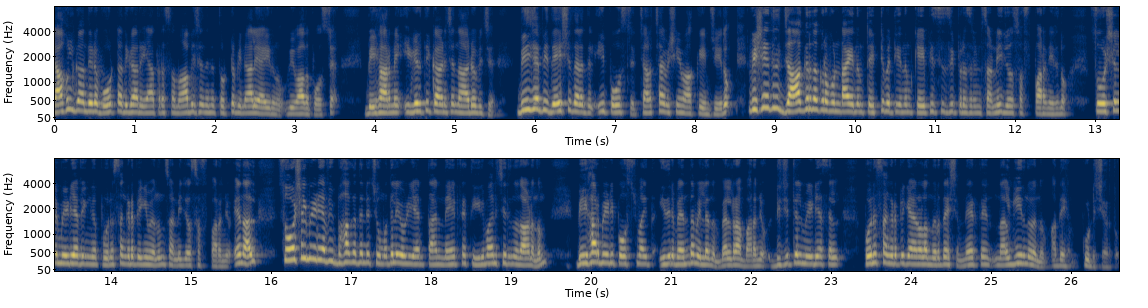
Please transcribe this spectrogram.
രാഹുൽ ഗാന്ധിയുടെ വോട്ട് അധികാർ യാത്ര സമാപിച്ചതിന് തൊട്ടു പിന്നാലെയായിരുന്നു വിവാദ പോസ്റ്റ് ബീഹാറിനെ ഇകഴ്ത്തി കാണിച്ചെന്ന് ആരോപിച്ച് ബി ദേശീയ തലത്തിൽ ഈ പോസ്റ്റ് ചർച്ചാ വിഷയമാക്കുകയും ചെയ്തു. വിഷയത്തിൽ ജാഗ്രത കുറവുണ്ടായെന്നും തെറ്റുപറ്റിയെന്നും K P C C president Sunny Joseph പറഞ്ഞിരുന്നു. സോഷ്യൽ മീഡിയ വിങ് പുനഃസംഘടിപ്പിക്കുമെന്നും സണ്ണി ജോസഫ് പറഞ്ഞു. എന്നാൽ സോഷ്യൽ മീഡിയ വിഭാഗത്തിന്റെ ചുമതലയൊഴിയാൻ താൻ നേരത്തെ തീരുമാനിച്ചിരുന്നതാണെന്നും ബീഹാർ ബി ഡി പോസ്റ്റുമായി ഇതിന് ബന്ധമില്ലെന്നും ബൽറാം പറഞ്ഞു. ഡിജിറ്റൽ മീഡിയ സെൽ പുനഃസംഘടിപ്പിക്കാനുള്ള നിർദ്ദേശം നേരത്തെ നൽകിയിരുന്നുവെന്നും അദ്ദേഹം കൂട്ടിച്ചേർത്തു.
